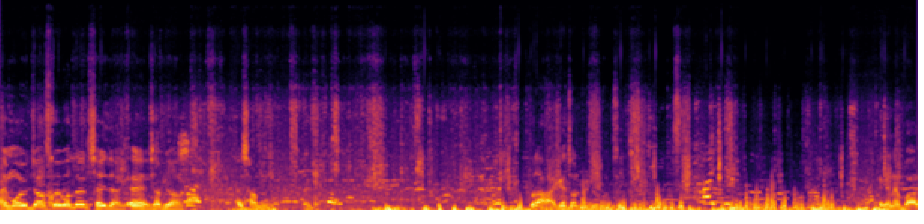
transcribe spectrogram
আমি ময়ূর যাস কই বললেন? সেই দেখ এ সাবিয়া। এই সামনে। তোরা আগে চল ভিডিও করছি। এখানে বাঘ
